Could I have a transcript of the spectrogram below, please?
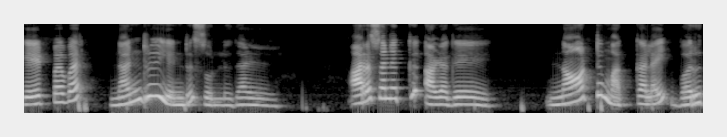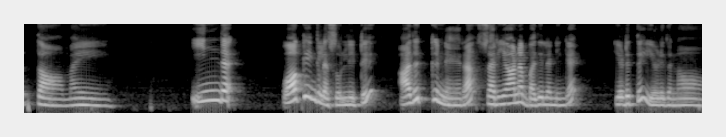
கேட்பவர் நன்று என்று சொல்லுதல். அரசனுக்கு அழகு. நாட்டு மக்களை வருத்தாமை. இந்த வாக்கிங்கில் சொல்லிவிட்டு அதுக்கு நேராக சரியான பதிலை நீங்கள் எடுத்து எழுதணும்.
